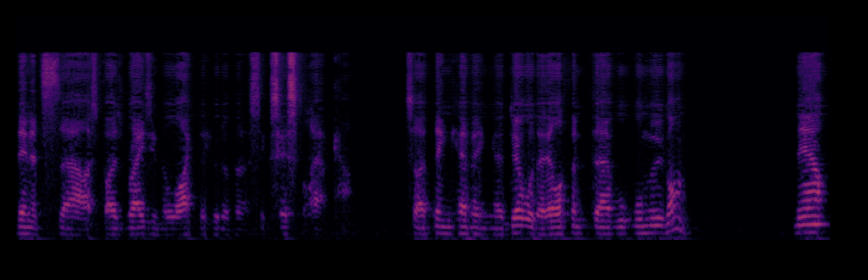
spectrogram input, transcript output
then it's, uh, I suppose, raising the likelihood of a successful outcome. So I think having uh, dealt with that elephant, uh, we'll, we'll, move on. Now,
